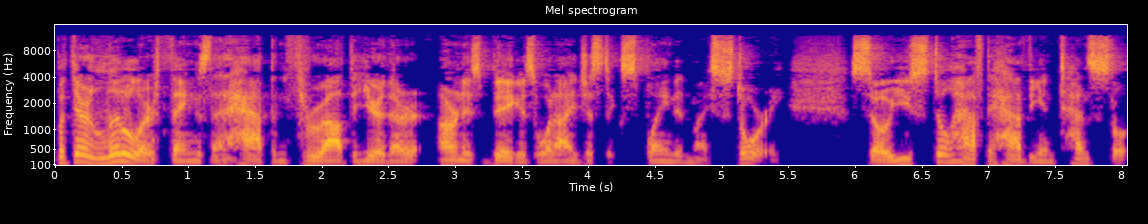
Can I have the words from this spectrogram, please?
but there are littler things that happen throughout the year that aren't as big as what I just explained in my story. So you still have to have the intestinal,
